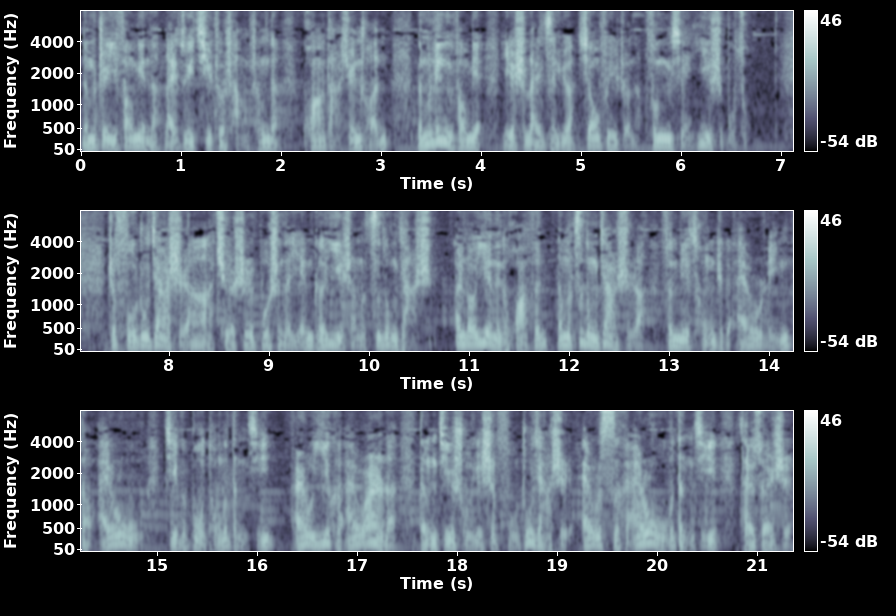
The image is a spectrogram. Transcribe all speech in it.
那么这一方面呢，来自于汽车厂商的夸大宣传；那么另一方面也是来自于啊消费者呢风险意识不足。这辅助驾驶啊，确实不是呢严格意义上的自动驾驶。按照业内的划分，那么自动驾驶啊，分别从这个 L 零到 L 五几个不同的等级。L 一和 L 二呢，等级属于是辅助驾驶；L 四和 L 五等级才算是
